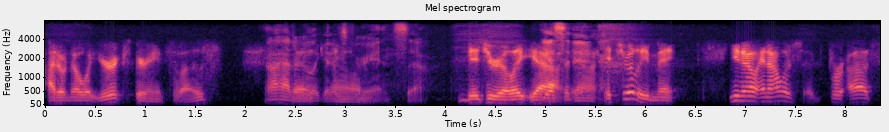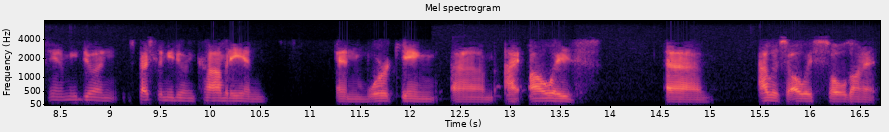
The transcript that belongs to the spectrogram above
I don't know what your experience was. I had a really good um, experience. So Did you really? Yeah. Yes, I did. yeah. It's really ma- you know, and I was for us, you know, me doing, especially me doing comedy and and working. Um, I always, uh, I was always sold on it,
